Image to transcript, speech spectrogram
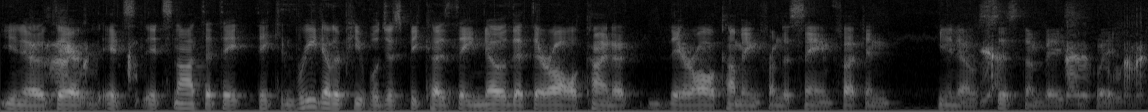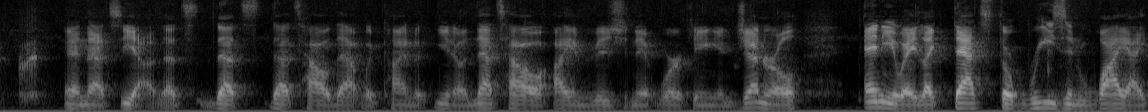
you know they're it's it's not that they they can read other people just because they know that they're all kind of they're all coming from the same fucking you know Yeah, system basically. the limit of it. and that's yeah that's that's that's how that would kind of you know and that's how i envision it working in general anyway like that's the reason why i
